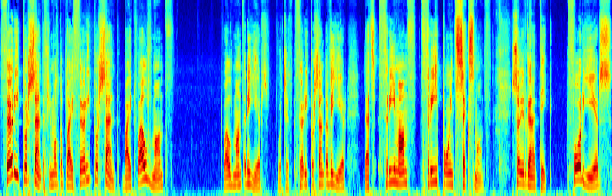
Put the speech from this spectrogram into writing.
30%, if you multiply 30% by 12 months, 12 months in a year, which is 30% of a year, that's 3 months, 3.6 months. So you're going to take 4 years,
